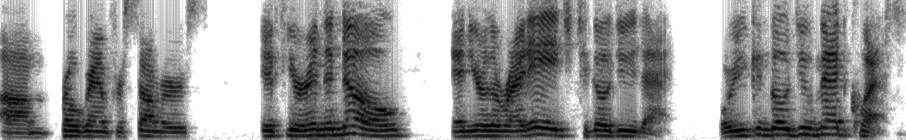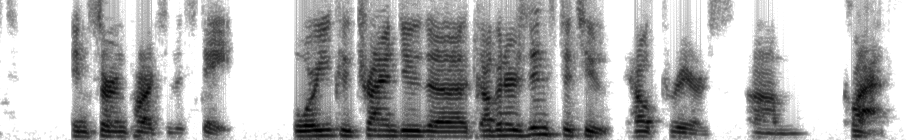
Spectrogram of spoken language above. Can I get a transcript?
um, program for summers. If you're in the know and you're the right age to go do that, or you can go do MedQuest in certain parts of the state, or you could try and do the Governor's Institute Health Careers um, class.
